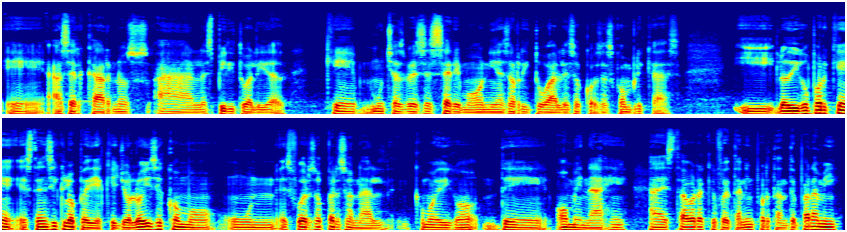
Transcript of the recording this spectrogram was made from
eh, acercarnos a la espiritualidad que muchas veces ceremonias, rituales o cosas complicadas. Y lo digo porque esta enciclopedia, que yo lo hice como un esfuerzo personal, como digo, de homenaje a esta obra que fue tan importante para mí,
